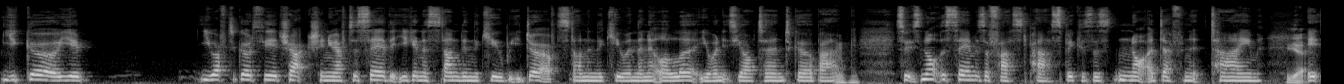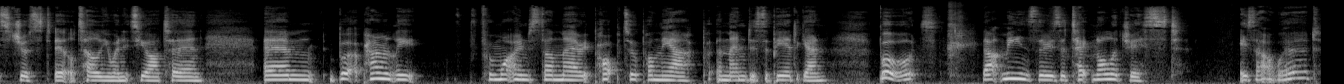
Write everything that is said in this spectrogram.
you go, you you have to go to the attraction. You have to say that you're going to stand in the queue, but you don't have to stand in the queue, and then it'll alert you when it's your turn to go back. Mm-hmm. So it's not the same as a fast pass because there's not a definite time. Yeah. It's just it'll tell you when it's your turn. Um, but apparently, from what I understand, there it popped up on the app and then disappeared again. But that means there is a technologist. Is that a word?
